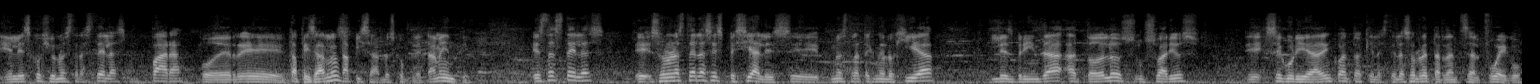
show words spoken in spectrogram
él escogió nuestras telas para poder eh, ¿Tapizarlos? tapizarlos completamente. Estas telas eh, son unas telas especiales. eh, nuestra tecnología les brinda a todos los usuarios eh, seguridad en cuanto a que las telas son retardantes al fuego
